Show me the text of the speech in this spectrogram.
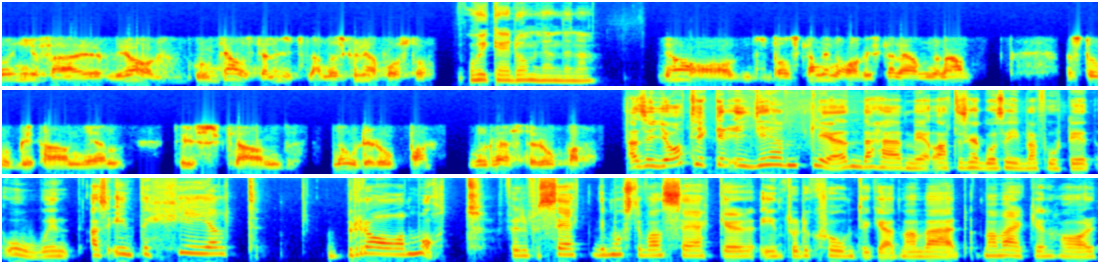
Ungefär, ja, ganska liknande skulle jag påstå. Och vilka är de länderna? Ja, de skandinaviska länderna, Storbritannien, Tyskland, Nordeuropa, Nordvästeuropa. Alltså jag tycker egentligen det här med att det ska gå så himla fort är en oin, alltså inte helt bra mått. För det måste vara en säker introduktion tycker jag, att man, värd, man verkligen har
